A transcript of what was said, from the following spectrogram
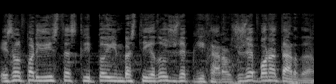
És el periodista, escriptor i investigador Josep Guijarro. Josep, bona tarda.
